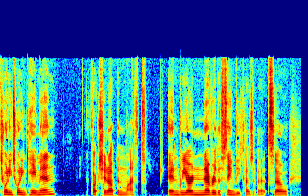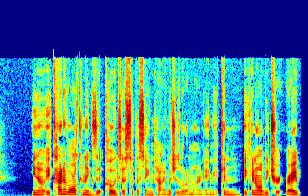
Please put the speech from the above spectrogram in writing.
2020 came in, fucked shit up and left. And we are never the same because of it. So, you know, it kind of all can exist coexist at the same time, which is what I'm learning. It can it can all be true, right?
